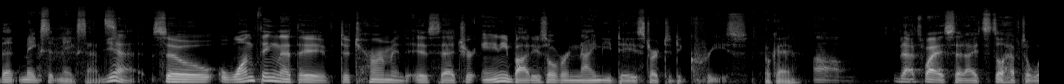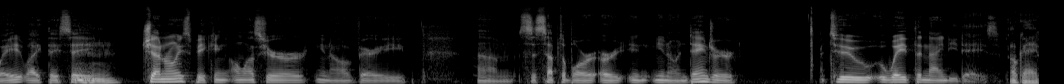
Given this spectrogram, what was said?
that makes it make sense. Yeah. So one thing that they've determined is that your antibodies over 90 days start to decrease. Okay. Um, That's why I said I still have to wait. Like they say, Mm-hmm. generally speaking, unless you're you know very um, susceptible or, or in, you know in danger, to wait the 90 days. Okay.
